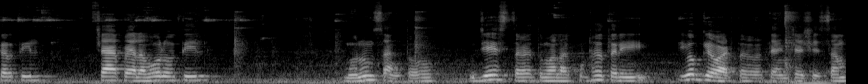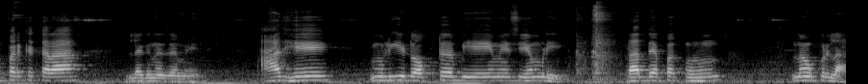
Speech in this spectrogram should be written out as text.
करतील. चहा प्यायला बोलवतील. म्हणून सांगतो जे स्थळ तुम्हाला कुठंतरी योग्य वाटतं त्यांच्याशी संपर्क करा लग्न जमेल. आज हे मुलगी doctor B M S M D प्राध्यापक म्हणून नोकरीला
